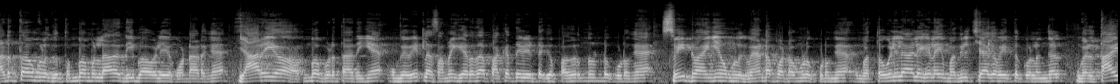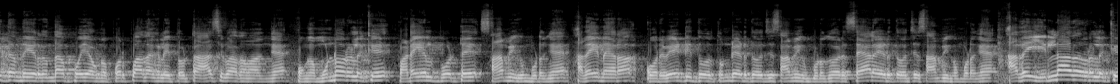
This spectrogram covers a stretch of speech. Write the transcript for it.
அடுத்தவங்களுக்கு துன்பம் இல்லாத தீபாவளியை கொண்டாடுங்க. யாரையும் துன்பப்படுத்தாதீங்க உங்க வீட்டில் சமைக்கிறத பக்கத்து வீட்டுக்கு பகிர்ந்துண்டு கொடுங்க. ஸ்வீட் வாங்கி உங்களுக்கு வேண்டப்பட்டவங்களுக்கு கொடுங்க. உங்க தொழிலாளிகளை மகிழ்ச்சியாக வைத்துக் கொள்ளுங்கள். உங்கள் தாய் தந்தை இருந்தா போய் அவங்க பொற்பாதங்களை தொட்டு ஆசீர்வாதம் வாங்க உங்க முன்னோர்களுக்கு படையல் போட்டு சாமி கும்பிடுங்க. அதே நேரம் ஒரு வேட்டி ஒரு துண்டு எடுத்து வச்சு சாமி கும்பிடுங்க. ஒரு சேலை எடுத்து வச்சு சாமி கும்பிடுங்க. அதை இல்லாதவர்களுக்கு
